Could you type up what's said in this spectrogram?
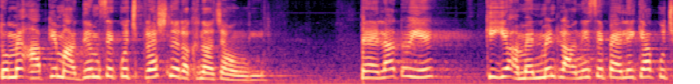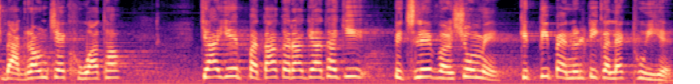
तो मैं आपके माध्यम से कुछ प्रश्न रखना चाहूँगी। पहला तो ये कि ये अमेंडमेंट लाने से पहले क्या कुछ बैकग्राउंड चेक हुआ था? क्या ये पता करा गया था कि पिछले वर्षों में कितनी पेनल्टी कलेक्ट हुई है?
